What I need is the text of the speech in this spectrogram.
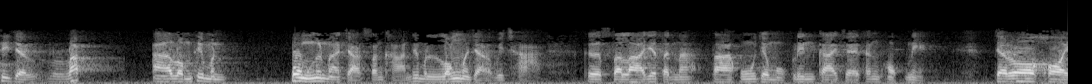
ที่จะรับอารมณ์ที่มันปรุงขึ้นมาจากสังขารที่มันลงมาจากวิชา เกิดสลายตนะ ตาหูจมูกลิ้นกายใจทั้งหกเนี่ย จะรอคอย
